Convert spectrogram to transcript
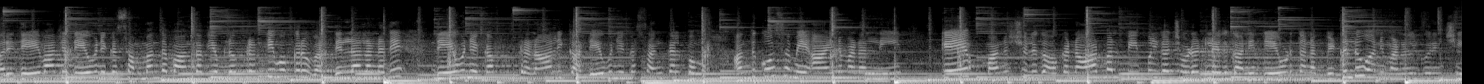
మరి దేవాది దేవుని యొక్క సంబంధ బాంధవ్యంలో ప్రతి ఒక్కరూ వర్దిల్లాలన్నదే దేవుని యొక్క ప్రణాళిక దేవుని యొక్క సంకల్పము అందుకోసమే ఆయన మనల్ని కే మనుషులుగా ఒక నార్మల్ పీపుల్గా చూడట్లేదు కానీ దేవుడు తన బిడ్డలు అని మనల్ని గురించి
